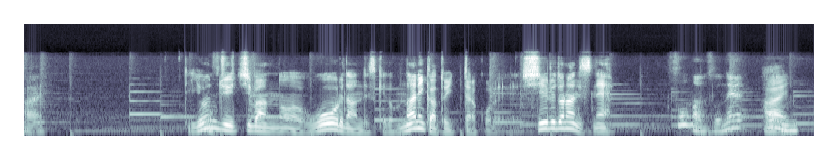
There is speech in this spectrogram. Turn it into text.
はい。で41番のウォールなんですけども、何かと言ったらこれ、シールドなんですね。そうなんですよね。はいうん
